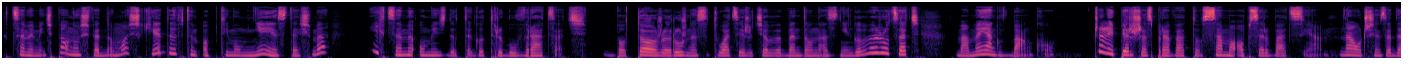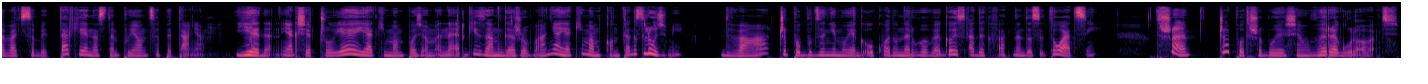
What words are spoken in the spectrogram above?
Chcemy mieć pełną świadomość, kiedy w tym optimum nie jesteśmy i chcemy umieć do tego trybu wracać, bo to, że różne sytuacje życiowe będą nas z niego wyrzucać, mamy jak w banku. Czyli pierwsza sprawa to samoobserwacja. Naucz się zadawać sobie takie następujące pytania. 1. Jak się czuję, jaki mam poziom energii, zaangażowania, jaki mam kontakt z ludźmi. 2. Czy pobudzenie mojego układu nerwowego jest adekwatne do sytuacji. 3. Czy potrzebuję się wyregulować.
